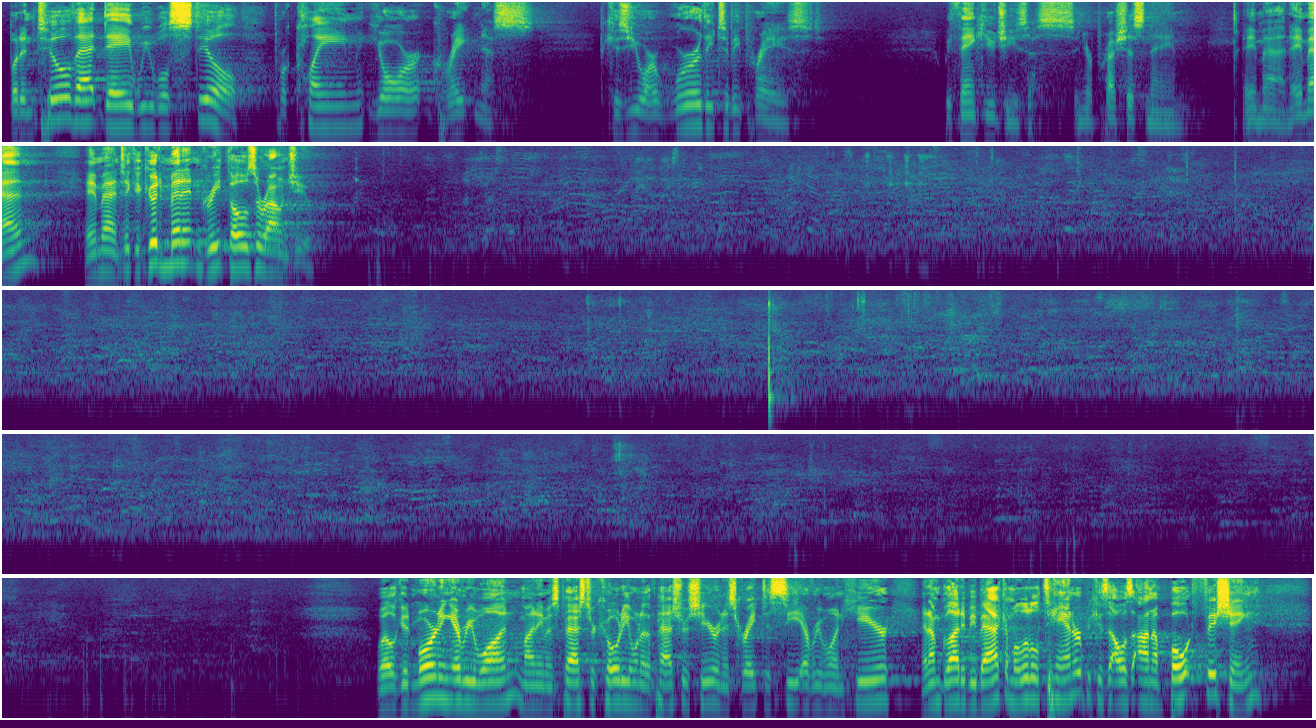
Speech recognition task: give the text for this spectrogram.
But until that day, we will still proclaim your greatness because you are worthy to be praised. We thank you, Jesus, in your precious name. Amen. Amen. Amen. Take a good minute and greet those around you. Well, good morning, everyone. My name is Pastor Cody, one of the pastors here, and it's great to see everyone here. And I'm glad to be back. I'm a little tanner because I was on a boat fishing.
